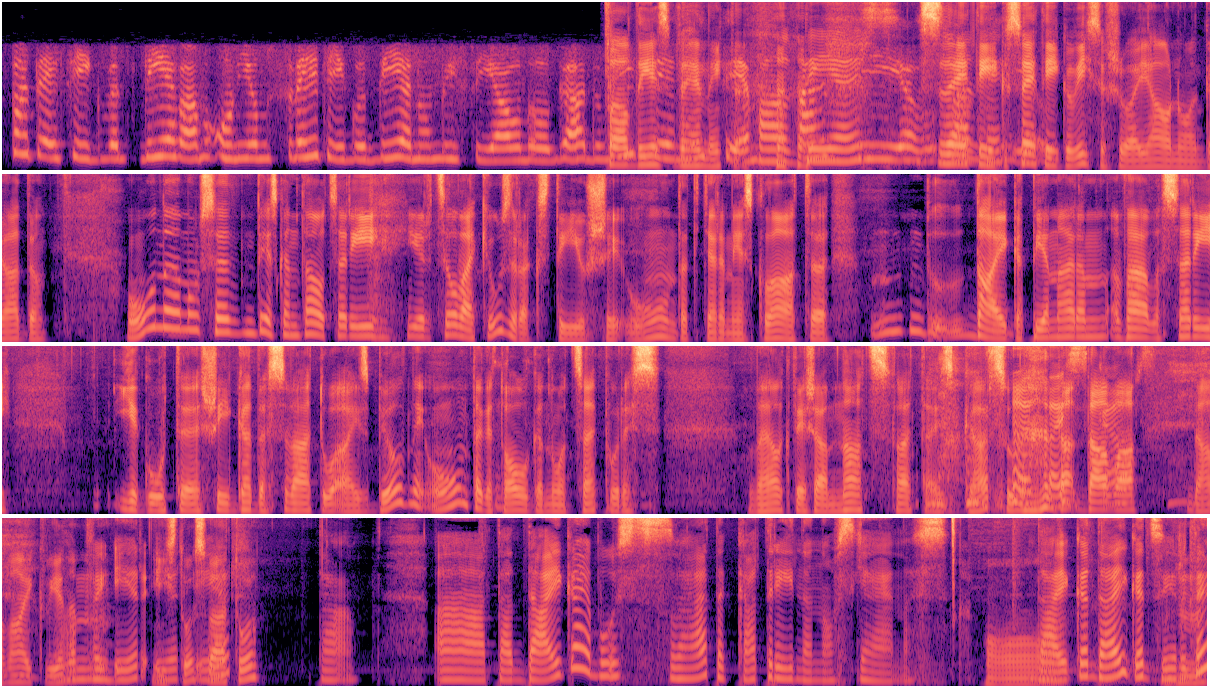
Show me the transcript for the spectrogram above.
pateicīgi bet Dievam un jums svētīgu dienu un visu jauno gadu. Paldies, Benita. Paldies. Dievu, Svētīgu, Dievu. svētīgu visu šo jauno gadu. Un mums diezgan daudz arī ir cilvēki uzrakstījuši, un tad ķeramies klāt. Daiga, piemēram, vēlas arī iegūt ā, šī gada svēto aizbildni, un tagad Olga no Cepures vēl tiešām nāca svētais gars un dāvā, dāvā ikvienam Labi, ir, ir, īsto ir. svēto. Tā. Ā, Tā daigai būs svēta Katrīna no Sjēnas. O, Daiga, daiga dzirdi,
